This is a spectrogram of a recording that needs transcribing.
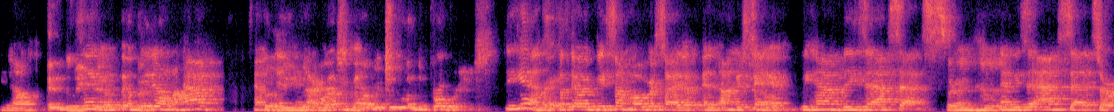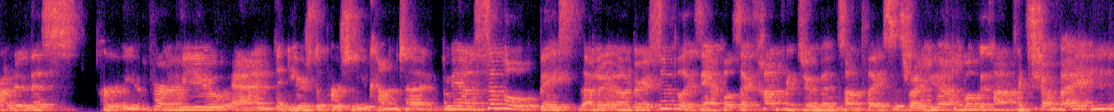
you know, And leave thing, it, and we don't have. but leave in the our Parks to run the programs. Yes, Right. but there would be some oversight of and understanding, we have these assets. Mhm. And these assets are under this Purview. purview and And here's the person you contact. I mean, on a simple base, on a, on a very simple example, it's like conference room in some places, right? You have to book a conference room, right? And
